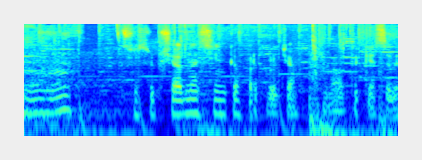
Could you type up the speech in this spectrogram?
угу. Щось ще одна сінька в прикруті. Ну, таке собі.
